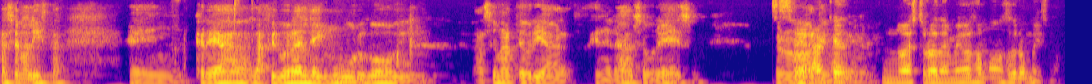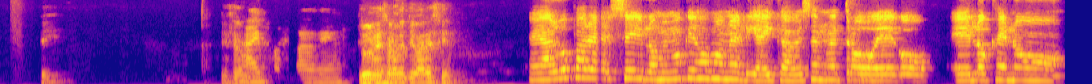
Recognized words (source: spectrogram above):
racionalista, en- crea la figura del Deimurgo y hace una teoría general sobre eso. Pero no ¿Será que verlo. nuestro enemigo somos nosotros mismos? Sí. Ay. Luna, ¿eso es lo que te iba a decir? Es algo parecido, lo mismo que dijo Monelli, y que a veces nuestro ego es lo que nos,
